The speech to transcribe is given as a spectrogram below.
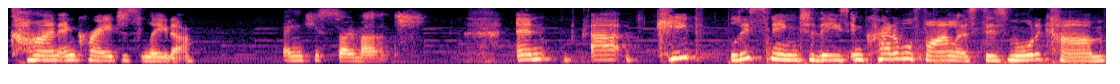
kind and courageous leader. Thank you so much. And uh, keep listening to these incredible finalists. There's more to come.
